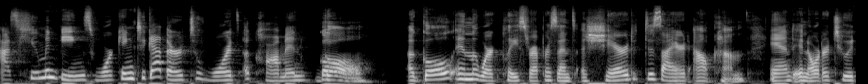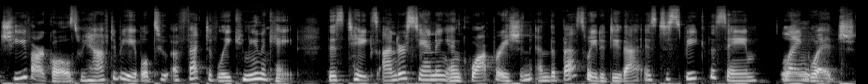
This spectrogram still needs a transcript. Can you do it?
as human beings working together towards a common goal. goal. A goal in the workplace represents a shared desired outcome. And in order to achieve our goals, we have to be able to effectively communicate. This takes understanding and cooperation. And the best way to do that is to speak the same language.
